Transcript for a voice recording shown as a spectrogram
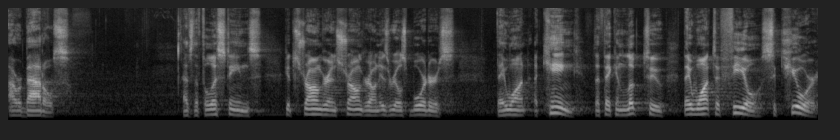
our battles. As the Philistines get stronger and stronger on Israel's borders, they want a king that they can look to. They want to feel secure.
